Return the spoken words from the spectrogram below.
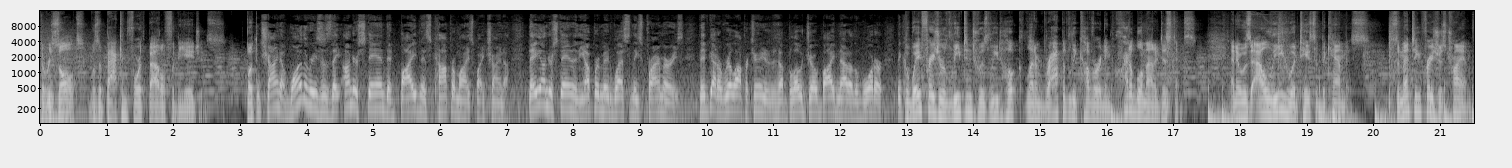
The result was a back-and-forth battle for the ages. But in China, one of the reasons they understand that Biden is compromised by China, they understand in the upper Midwest in these primaries, they've got a real opportunity to blow Joe Biden out of the water. The way Frazier leaped into his lead hook let him rapidly cover an incredible amount of distance. And it was Ali who had tasted the canvas, cementing Frazier's triumph,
